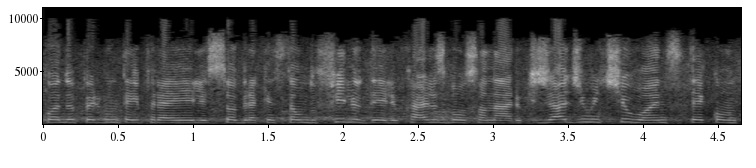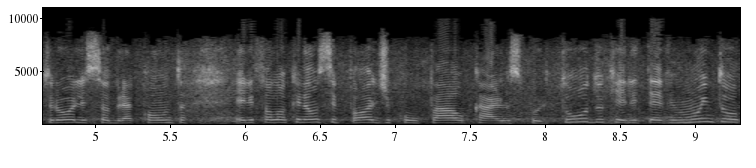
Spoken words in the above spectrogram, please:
Quando eu perguntei para ele sobre a questão do filho dele, o Carlos Bolsonaro, que já admitiu admitiu antes ter controle sobre a conta. Ele falou que não se pode culpar o Carlos por tudo, que ele teve muito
